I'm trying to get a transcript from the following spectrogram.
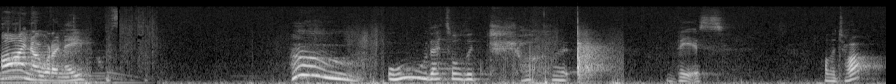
I know what I need. Ooh, that's all the chocolate. This on the top,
